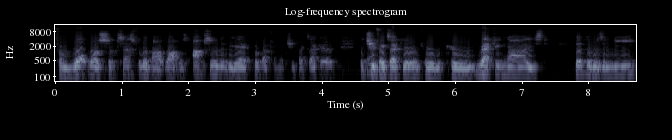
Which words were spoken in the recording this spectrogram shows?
from what was successful about that was absolutely the air cover from the chief executive, the chief executive who, who recognized that there was a need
